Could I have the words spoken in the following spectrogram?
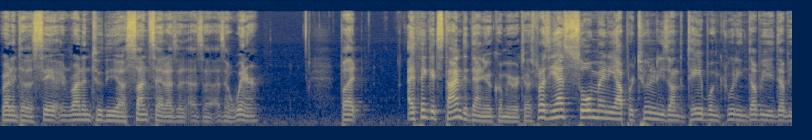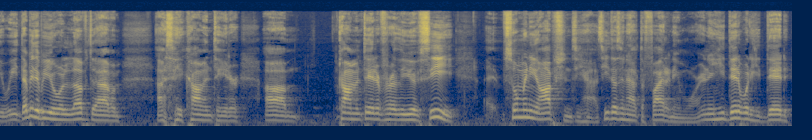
right into the right into the uh, sunset as a as a as a winner. But I think it's time that Daniel Cormier retires. Plus, he has so many opportunities on the table, including WWE. WWE would love to have him as a commentator, um, commentator for the UFC. So many options he has. He doesn't have to fight anymore, and he did what he did.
